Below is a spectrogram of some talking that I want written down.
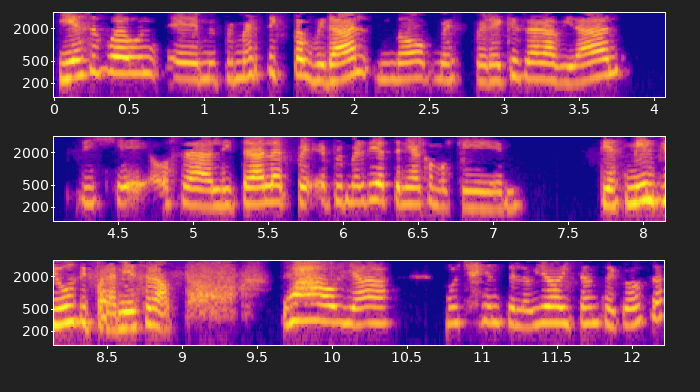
Y ese fue un, eh, mi primer TikTok viral, no me esperé que se haga viral, dije, o sea, literal, el, primer día tenía como que 10.000 views y para mí eso era, wow, ya, mucha gente lo vio y tanta cosa,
